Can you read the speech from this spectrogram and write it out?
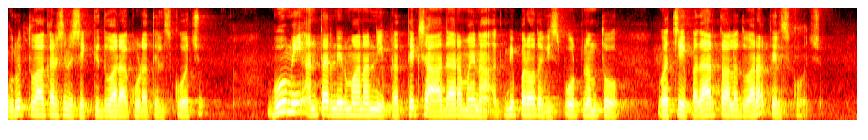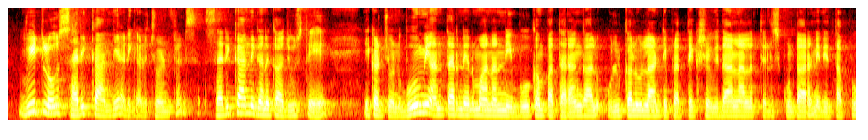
గురుత్వాకర్షణ శక్తి ద్వారా కూడా తెలుసుకోవచ్చు. భూమి అంతర్నిర్మాణాన్ని ప్రత్యక్ష ఆధారమైన అగ్నిపర్వత విస్ఫోటనంతో వచ్చే పదార్థాల ద్వారా తెలుసుకోవచ్చు. వీటిలో సరికాంది అడిగాడు చూడండి ఫ్రెండ్స్. సరికాంది కనుక చూస్తే ఇక్కడ చూడండి. భూమి అంతర్నిర్మాణాన్ని భూకంప తరంగాలు ఉల్కలు లాంటి ప్రత్యక్ష విధానాలను తెలుసుకుంటారనేది తప్పు.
